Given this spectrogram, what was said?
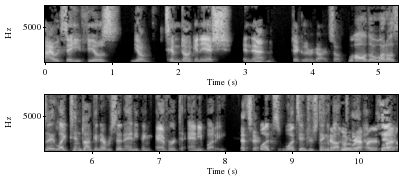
I would say he feels you know Tim Duncan ish in that mm-hmm. particular regard. So well, although what I'll say, like Tim Duncan never said anything ever to anybody. That's fair. What's What's interesting except about Tim, except,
